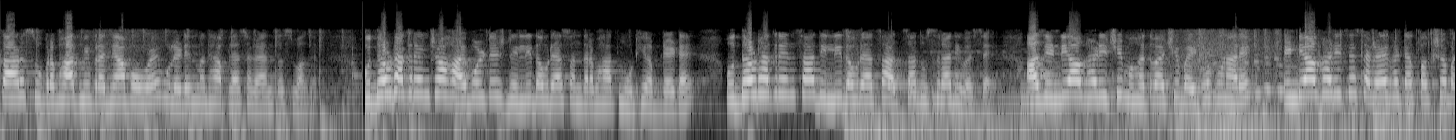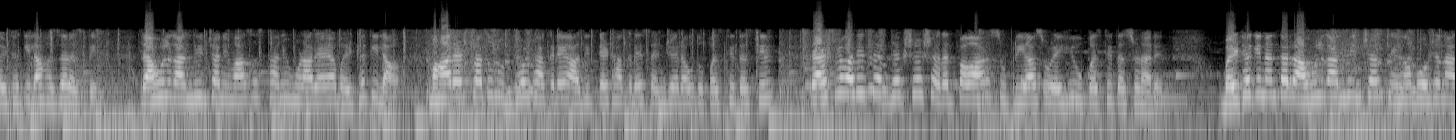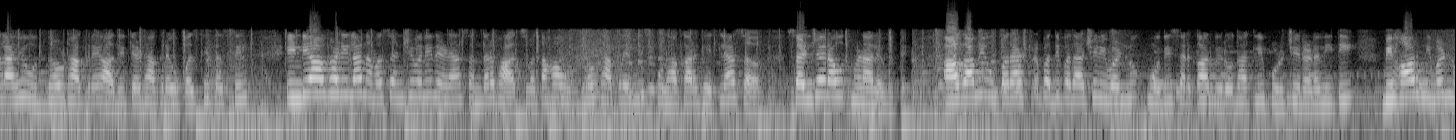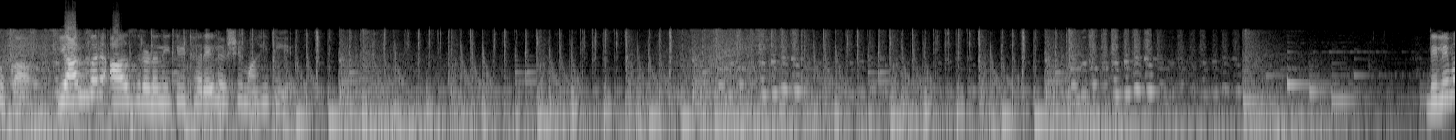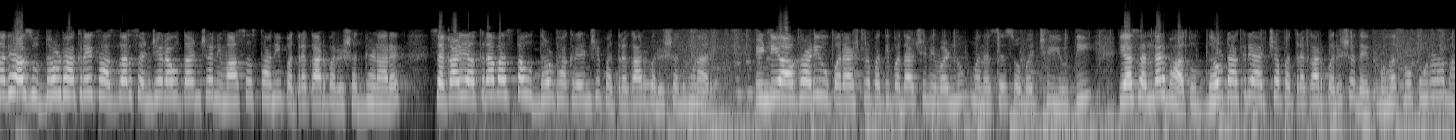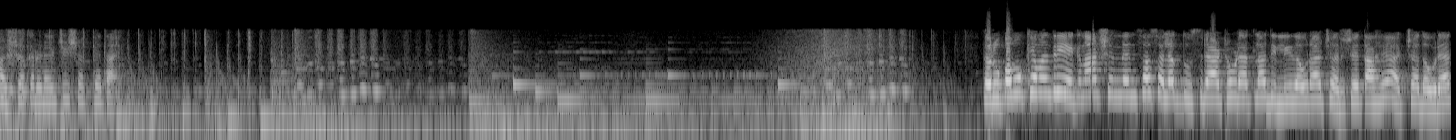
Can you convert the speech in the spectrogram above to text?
नमस्कार सुप्रभात. मी प्रज्ञा पोवळे. बुलेटिनमध्ये आपल्या सगळ्यांचं स्वागत. उद्धव ठाकरेंच्या हाय व्होल्टेज दिल्ली दौऱ्यासंदर्भात मोठी अपडेट आहे. उद्धव ठाकरेंचा दिल्ली दौऱ्याचा आजचा दुसरा दिवस आहे. आज इंडिया आघाडीची महत्वाची बैठक होणार आहे. इंडिया आघाडीचे सगळे घटक पक्ष बैठकीला हजर असतील. राहुल गांधींच्या निवासस्थानी होणाऱ्या या बैठकीला महाराष्ट्रातून उद्धव ठाकरे आदित्य ठाकरे संजय राऊत उपस्थित असतील. राष्ट्रवादीचे अध्यक्ष शरद पवार सुप्रिया सुळेही उपस्थित असणार आहेत. बैठकीनंतर राहुल गांधींच्या स्नेहभोजनालाही उद्धव ठाकरे आदित्य ठाकरे उपस्थित असतील. इंडिया आघाडीला नवसंजीवनी देण्यासंदर्भात स्वतः उद्धव ठाकरेंनीच पुढाकार घेतल्याचं संजय राऊत म्हणाले होते. आगामी उपराष्ट्रपतीपदाची निवडणूक मोदी सरकार विरोधातली पुढची रणनीती बिहार निवडणुका यांवर आज रणनीती ठरेल अशी माहिती आहे. दिल्लीमध्ये आज उद्धव ठाकरे खासदार संजय राऊतांच्या निवासस्थानी पत्रकार परिषद घेणार आहेत. सकाळी अकरा वाजता उद्धव ठाकरेंची पत्रकार परिषद होणार आहे. इंडिया आघाडी उपराष्ट्रपती पदाची निवडणूक मनसेसोबतची युती या संदर्भात उद्धव ठाकरे आजच्या पत्रकार परिषदेत महत्त्वपूर्ण भाष्य करण्याची शक्यता आहे. तर उपमुख्यमंत्री एकनाथ शिंदेंचा सलग दुसऱ्या आठवड्यातला दिल्ली दौरा चर्चेत आहे. आजच्या दौऱ्यात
